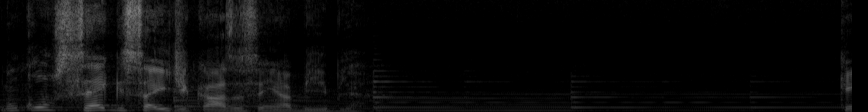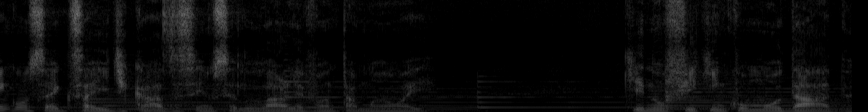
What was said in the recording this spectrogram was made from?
Não consegue sair de casa sem a Bíblia. Quem consegue sair de casa sem o celular? Levanta a mão aí. Que não fica incomodado.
